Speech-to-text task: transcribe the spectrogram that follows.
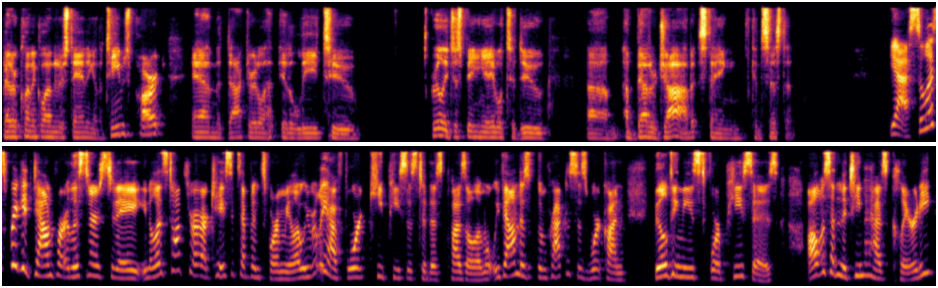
better clinical understanding on the team's part, and the doctor it'll it'll lead to really just being able to do um, a better job at staying consistent. Yeah, so let's break it down for our listeners today. You know, let's talk through our case acceptance formula. We really have four key pieces to this puzzle. And what we found is when practices work on building these four pieces, all of a sudden the team has clarity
